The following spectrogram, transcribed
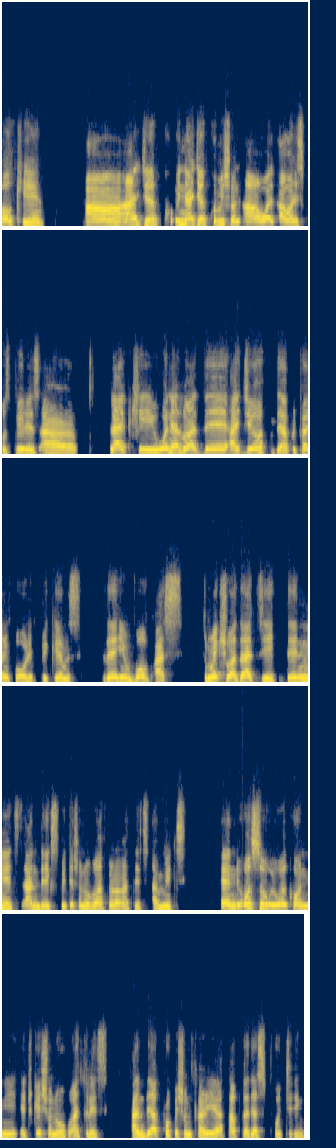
Okay. Uh, IJF in IJF Commission, our our responsibilities are like uh, whenever the IJF they are preparing for Olympic Games, they involve us to make sure that the, the needs and the expectation of our athletes are met. And also we work on the education of athletes and their professional career after their sporting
